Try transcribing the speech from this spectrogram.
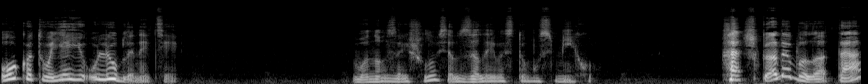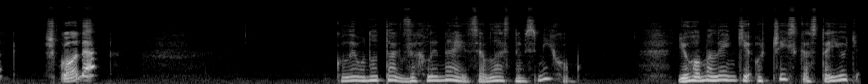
око твоєї улюблениці. Воно зайшлося в заливистому сміху. А шкода було, так? Шкода? Коли воно так захлинається власним сміхом, його маленькі очиська стають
